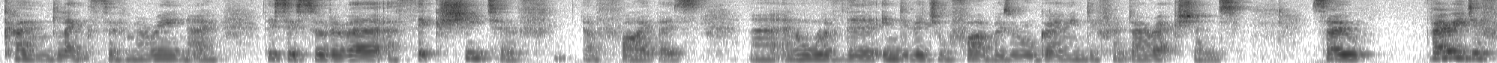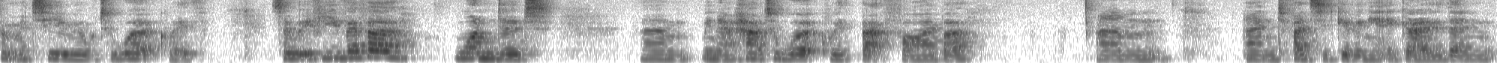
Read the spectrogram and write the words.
combed length of merino. This is sort of a, a thick sheet of, of fibres uh, and all of the individual fibres are all going in different directions. So very different material to work with. So if you've ever wondered um, you know how to work with batt fibre um, and fancied giving it a go, then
